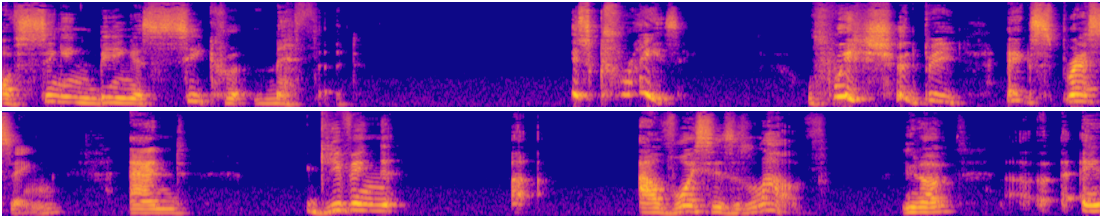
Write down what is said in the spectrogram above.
of singing being a secret method is crazy. We should be expressing and giving uh, our voices love, you know, uh, uh,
